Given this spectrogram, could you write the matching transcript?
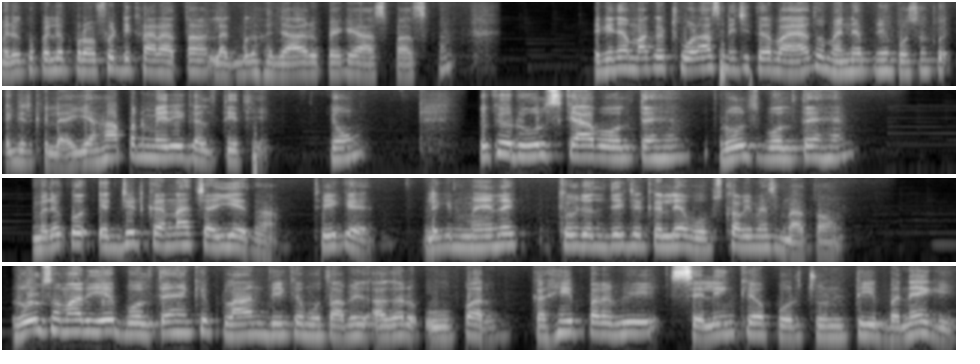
मेरे को पहले प्रॉफिट दिखा रहा था, लगभग हज़ार रुपए के आसपास का। लेकिन जब मार्केट थोड़ा सा नीचे तरफ़ आया तो मैंने अपने पोजिशन को एग्जिट कर लिया यहाँ पर मेरी गलती थी। क्यों? क्योंकि रूल्स क्या बोलते हैं? रूल्स बोलते हैं मेरे को एग्जिट करना चाहिए था, ठीक है? लेकिन मैंने क्यों जल्दी एग्जिट कर लिया, वो उसका भी मैं समझाता हूँ। रूल्स हमारे ये बोलते हैं कि प्लान बी के मुताबिक अगर ऊपर कहीं पर भी सेलिंग की अपॉर्चुनिटी बनेगी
